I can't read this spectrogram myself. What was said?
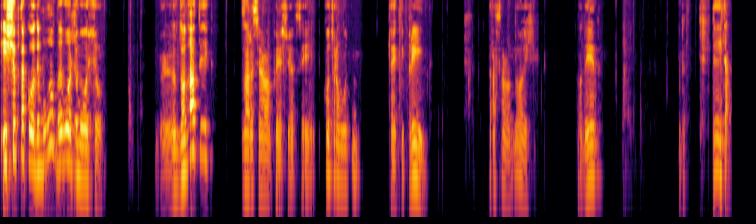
І щоб такого не було, ми можемо ось е, додати. Зараз я поясню, як цей код робить. Такий print. Одной. Один. Дивіться.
